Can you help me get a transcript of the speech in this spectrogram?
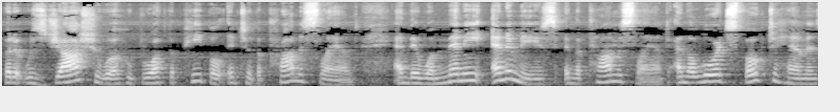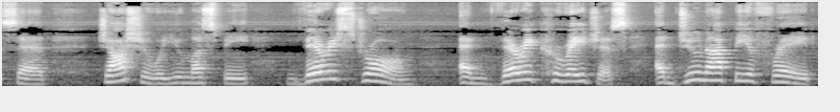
but it was Joshua who brought the people into the promised land. And there were many enemies in the promised land. And the Lord spoke to him and said, Joshua, you must be very strong and very courageous, and do not be afraid,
